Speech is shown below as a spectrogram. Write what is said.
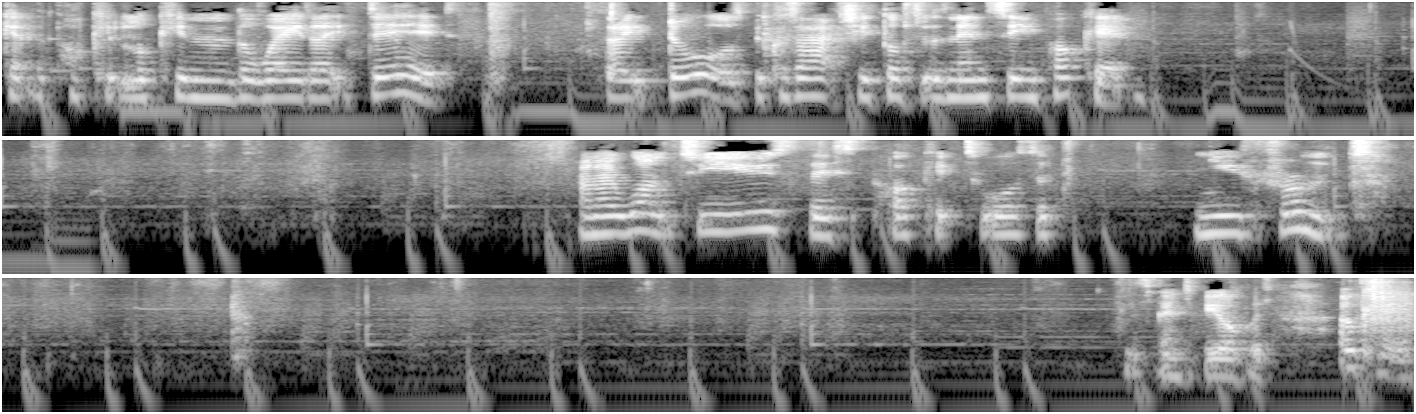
get the pocket looking the way that it did, that it does, because I actually thought it was an inseam pocket. And I want to use this pocket towards the new front. It's going to be awkward. Okay.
